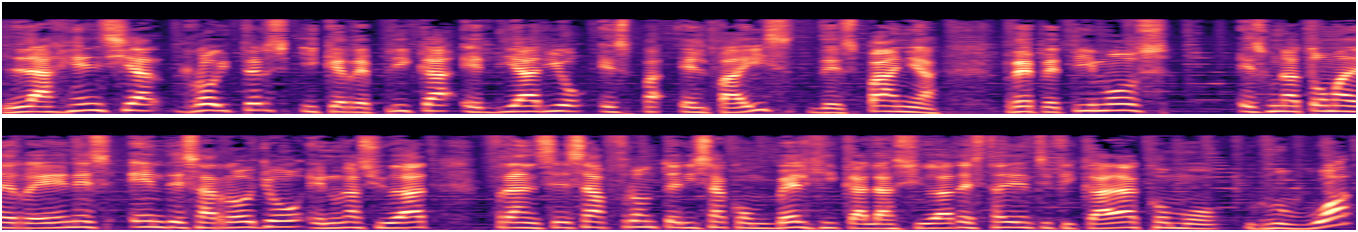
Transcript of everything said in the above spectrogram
la agencia Reuters y que replica el diario El País de España. Repetimos, es una toma de rehenes en desarrollo en una ciudad francesa fronteriza con Bélgica. La ciudad está identificada como Roubaix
